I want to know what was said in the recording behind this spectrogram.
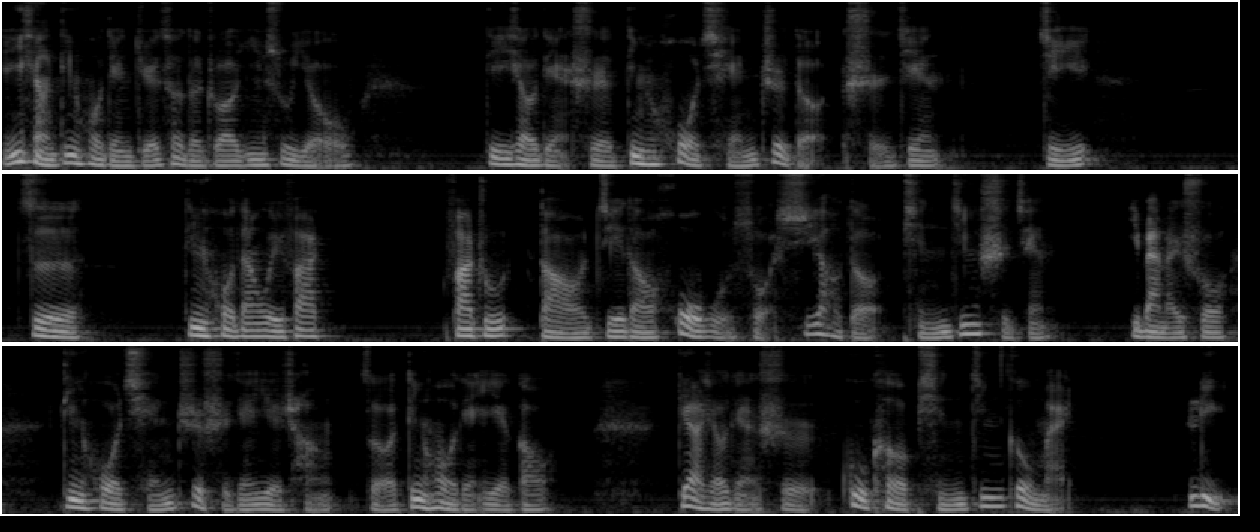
影响订货点决策的主要因素有：第一小点是订货前置的时间。即自订货单位发发出到接到货物所需要的平均时间。一般来说，订货前置时间越长，则订货点越高。第二小点是顾客平均购买率，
